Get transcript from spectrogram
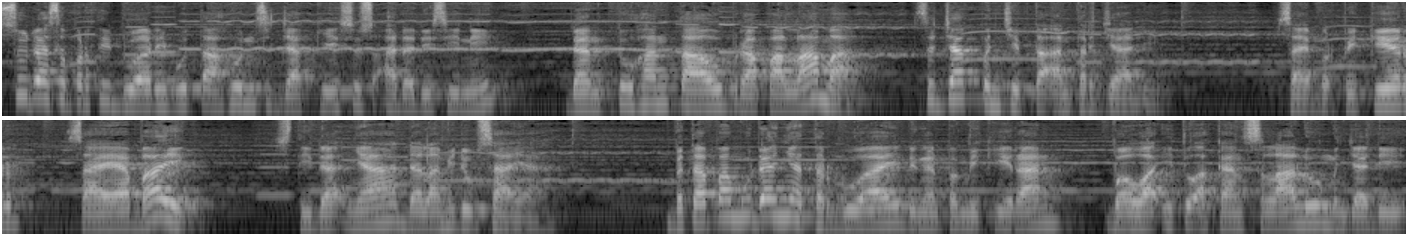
sudah seperti 2000 tahun sejak Yesus ada di sini dan Tuhan tahu berapa lama sejak penciptaan terjadi. Saya berpikir saya baik, setidaknya dalam hidup saya. Betapa mudahnya terbuai dengan pemikiran bahwa itu akan selalu menjadi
